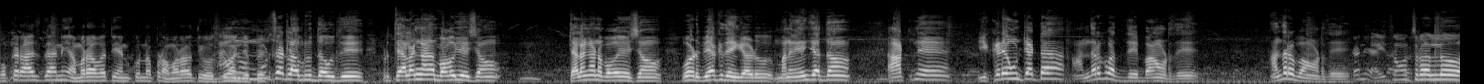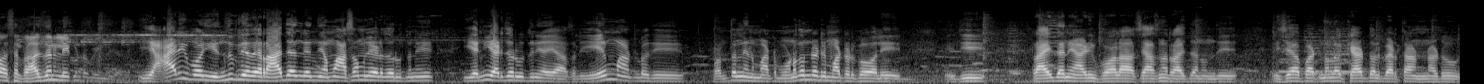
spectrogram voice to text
ఒక రాజధాని అమరావతి అనుకున్నప్పుడు అమరావతి వద్దు అని చెప్పి మూడు సార్లు అభివృద్ధి అవుతుంది ఇప్పుడు తెలంగాణ బాగు చేసాం తెలంగాణ బాగు చేసాం వాడు బేక తెంగాడు. మనం ఏం చేద్దాం? అట్నే ఇక్కడే ఉంటేట అందరికి వస్తుంది బాగుంటుంది. అందరూ బాగుంటుంది. కానీ ఐదు సంవత్సరాల్లో అసలు రాజధాని లేకుండా పోయింది పోయి ఎందుకు లేదా? రాజధాని లేదు అమ్మ అసెంబ్లీ ఎడ జరుగుతున్నాయి ఇవన్నీ ఎడ జరుగుతున్నాయి అయ్యా? అసలు ఏం మాటలు అది నేను మాట ఉండదున్నట్టు మాట్లాడుకోవాలి. ఇది రాజధాని ఆడికి పోవాలా? శాసన రాజధాని ఉంది. విశాఖపట్నంలో క్యాపిటల్ పెడతా అంటున్నాడు.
